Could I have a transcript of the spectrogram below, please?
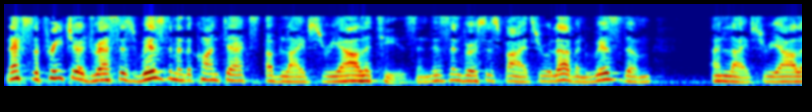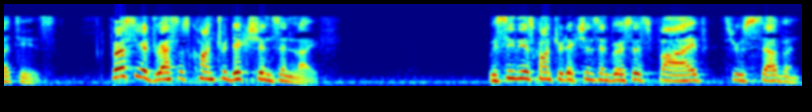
Next, the preacher addresses wisdom in the context of life's realities. And this is in verses 5 through 11. Wisdom and life's realities. First, he addresses contradictions in life. We see these contradictions in verses 5 through 7.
